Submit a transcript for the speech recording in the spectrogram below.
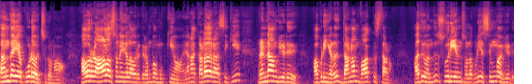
தந்தையை கூட வச்சுக்கணும். அவரோட ஆலோசனைகள் அவருக்கு ரொம்ப முக்கியம். ஏன்னா கடகராசிக்கு ரெண்டாம் வீடு அப்படிங்கிறது தனம் வாக்குஸ்தானம். அது வந்து சூரியன் சொல்லக்கூடிய சிம்ம வீடு.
